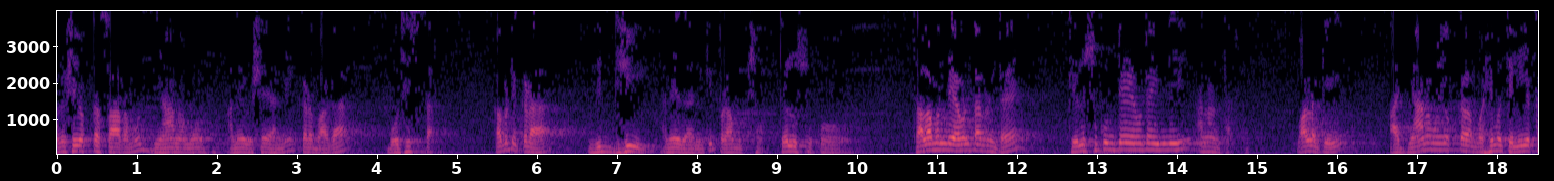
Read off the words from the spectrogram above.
మనిషి యొక్క సారము జ్ఞానము అనే విషయాన్ని ఇక్కడ బాగా బోధిస్తారు కాబట్టి ఇక్కడ విద్ధి అనేదానికి ప్రాముఖ్యం. తెలుసుకో. చాలామంది ఏమంటారంటే తెలుసుకుంటే ఏమిటైంది అని అంటారు. వాళ్ళకి ఆ జ్ఞానం యొక్క మహిమ తెలియక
